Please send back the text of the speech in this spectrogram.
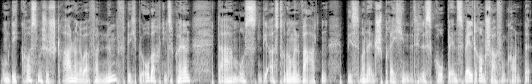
Um die kosmische Strahlung aber vernünftig beobachten zu können, da mussten die Astronomen warten, bis man entsprechende Teleskope ins Weltraum schaffen konnte.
